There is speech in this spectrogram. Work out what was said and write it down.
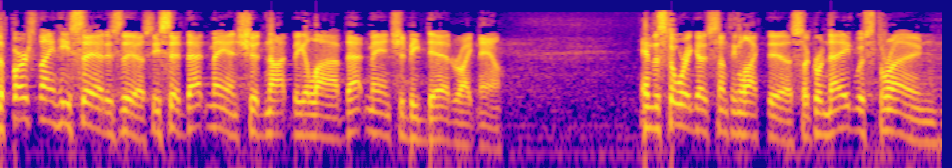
the first thing he said is this: He said that man should not be alive. That man should be dead right now. And the story goes something like this: A grenade was thrown,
